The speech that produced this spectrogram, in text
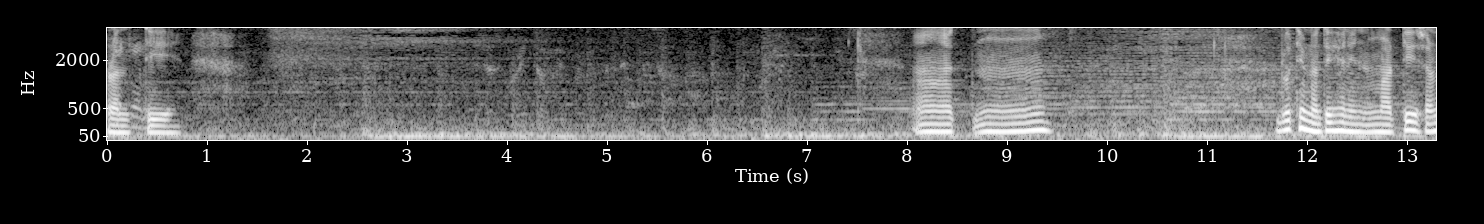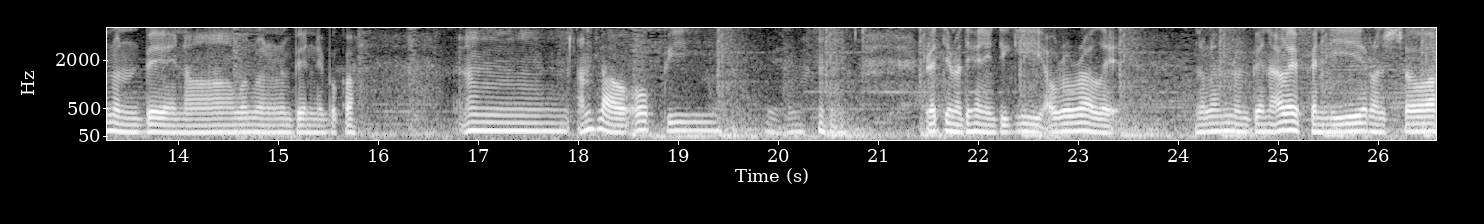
Ranti. uh, mm. Blue team nanti in Marty Sandon B na 1 1 B na iba Um, anlau OP. Red team nanti hanin Digi Aurora le. Nalan non be na ale Fendi Ronso.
